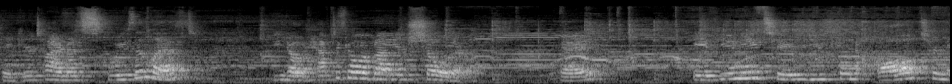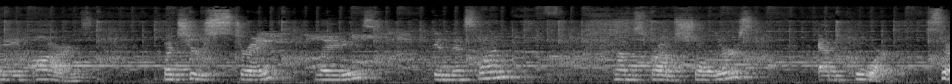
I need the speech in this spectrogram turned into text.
take your time and squeeze and lift. You don't have to go above your shoulder. Okay? If you need to, you can alternate arms. But your strength, ladies, in this one comes from shoulders and core. So,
